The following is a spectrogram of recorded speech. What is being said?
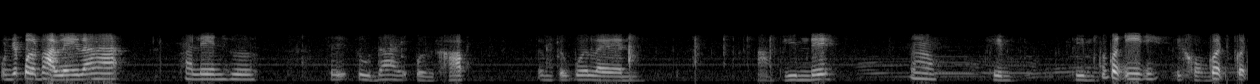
ผมจะเปิดผ่านเลยแล้วฮะพาเลนคือใช้สูตรได้เปิดครับเป็นซูเปอร์แลนด์อะพิมพ์ดิอ้าว พิมพ์ พิมพ์ก็กด E ดิไปของกด กด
